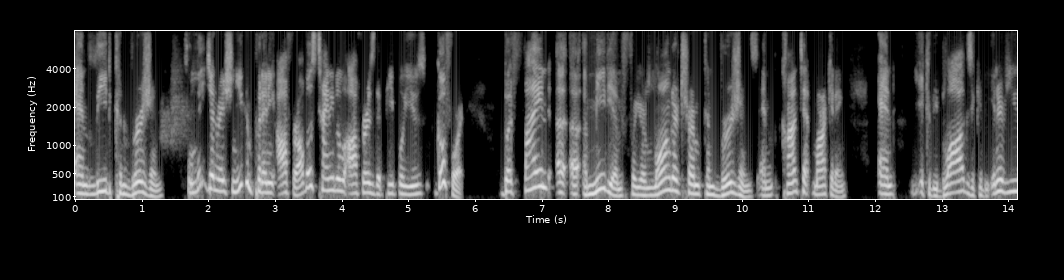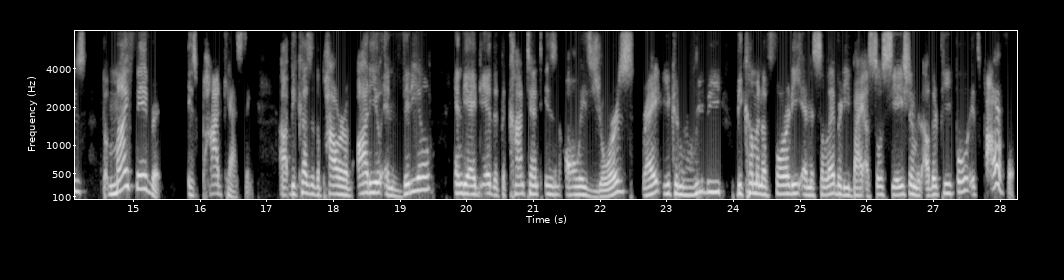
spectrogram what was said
and lead conversion, so lead generation, you can put any offer, all those tiny little offers that people use, go for it. But find a, a, a medium for your longer term conversions and content marketing. And it could be blogs, it could be interviews, but my favorite is podcasting uh, because of the power of audio and video and the idea that the content isn't always yours, right? You can really become an authority and a celebrity by association with other people. It's powerful.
